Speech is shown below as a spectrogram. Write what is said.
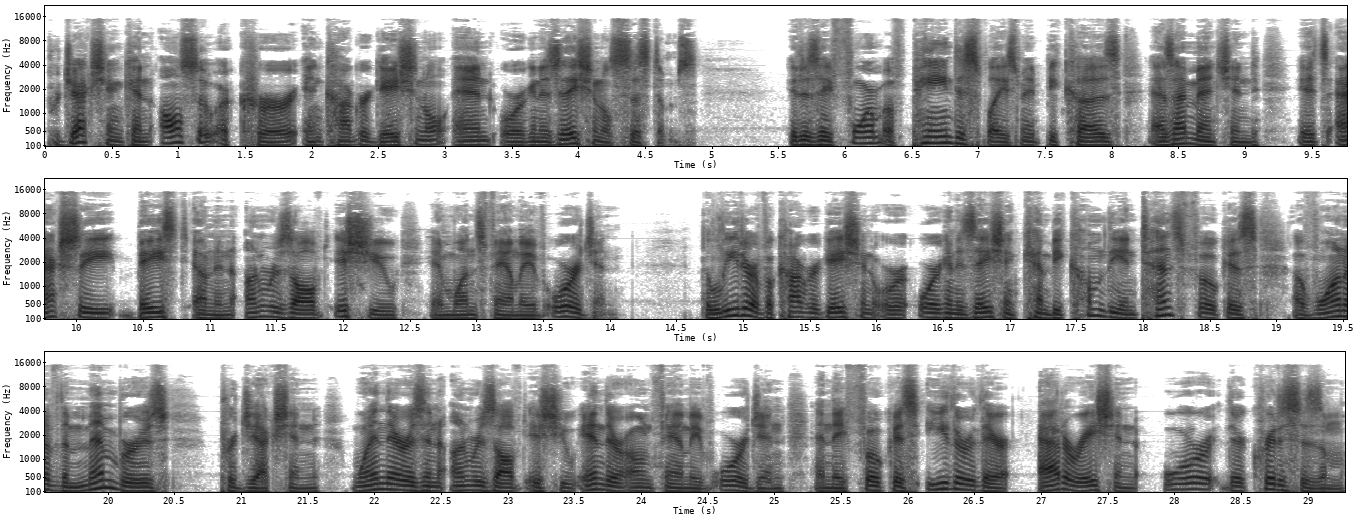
Projection can also occur in congregational and organizational systems. It is a form of pain displacement because, as I mentioned, it's actually based on an unresolved issue in one's family of origin. The leader of a congregation or organization can become the intense focus of one of the members' projection when there is an unresolved issue in their own family of origin and they focus either their adoration or their criticism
